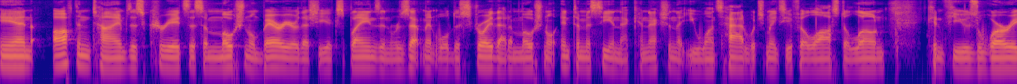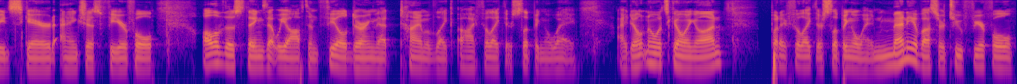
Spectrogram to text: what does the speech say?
And oftentimes, this creates this emotional barrier that she explains, and resentment will destroy that emotional intimacy and that connection that you once had, which makes you feel lost, alone, confused, worried, scared, anxious, fearful all of those things that we often feel during that time of like, oh, I feel like they're slipping away. I don't know what's going on, but I feel like they're slipping away. And many of us are too fearful,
